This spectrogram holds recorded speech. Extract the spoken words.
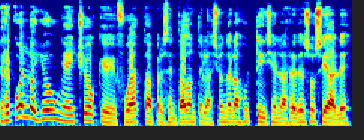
recuerdo yo un hecho que fue hasta presentado ante la acción de la justicia en las redes sociales,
